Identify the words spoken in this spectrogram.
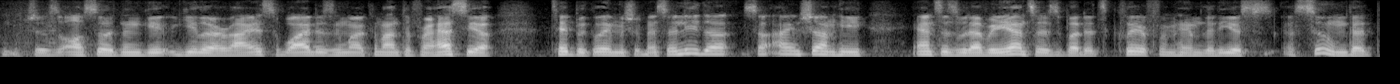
which is also a Gila Arayas? Why does the Gemara come on to Frahasia, typically Mishum Isser Nida? So Ayin Sham, he answers whatever he answers, but it's clear from him that he assumed that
